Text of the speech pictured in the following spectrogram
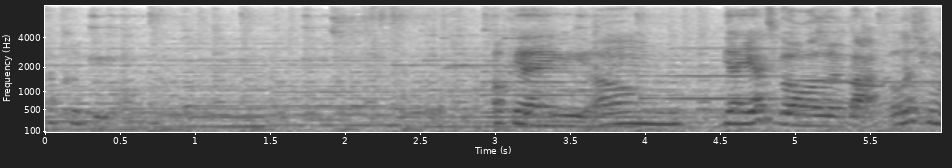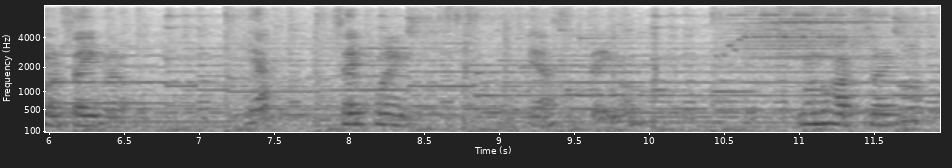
I could be wrong. Okay, um yeah, you have to go all the way back, unless you want to save it. Yeah. Save point. Remember how to save it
